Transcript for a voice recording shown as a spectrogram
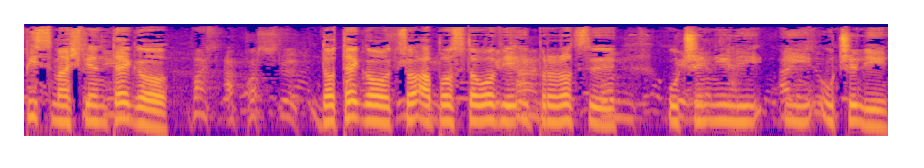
Pisma Świętego, do tego, co apostołowie i prorocy uczynili i uczyli,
